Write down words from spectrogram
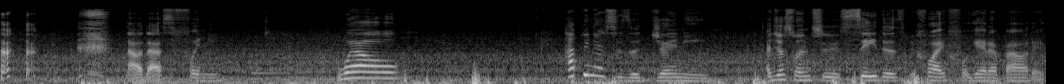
now that's funny. Well happiness is a journey. I just want to say this before I forget about it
